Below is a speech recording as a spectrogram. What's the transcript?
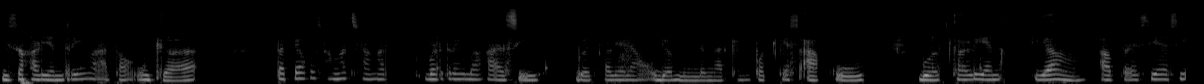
bisa kalian terima atau enggak. Tapi aku sangat-sangat berterima kasih buat kalian yang udah mendengarkan podcast aku buat kalian yang apresiasi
